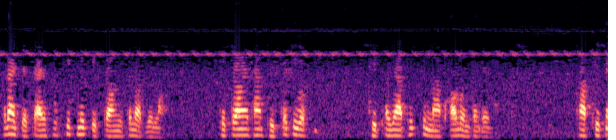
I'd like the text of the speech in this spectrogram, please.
ก็ได้เจตใจผู้คิดนึกติดตรองอยู่ตลอดเวลาติดตรองในทางผิดก็ที่ว่าผิดอายาพิษขึ้นมาเผาลนตนเองถ้าผิดใน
